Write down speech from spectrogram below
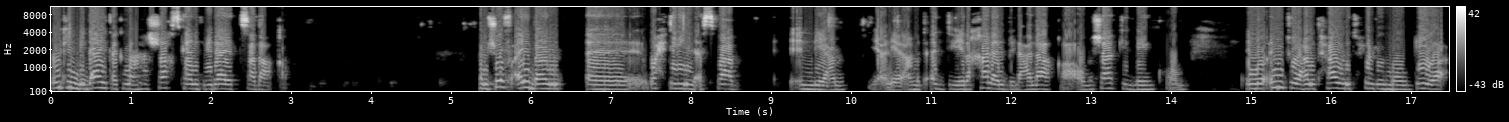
فممكن بدايتك مع هالشخص كانت بداية صداقة. هنشوف أيضا آه واحدة من الأسباب اللي عم يعني عم تؤدي إلى خلل بالعلاقة أو مشاكل بينكم. إنه أنتوا عم تحاولوا تحلوا الموضوع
